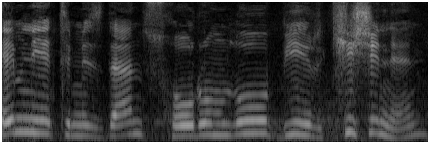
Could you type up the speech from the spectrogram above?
emniyetimizden sorumlu bir kişinin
